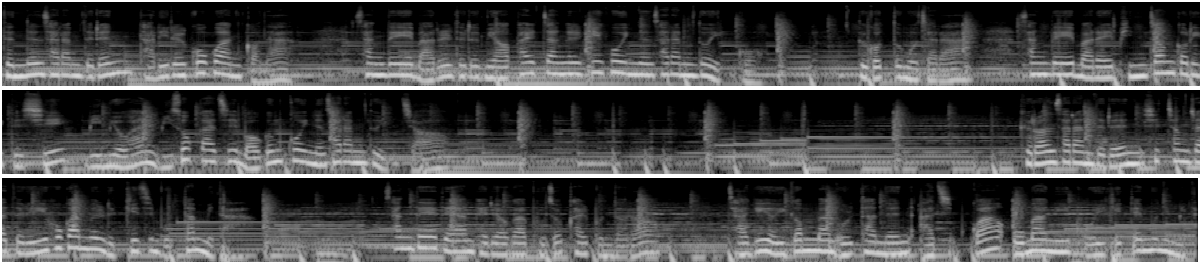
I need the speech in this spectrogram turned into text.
듣는 사람들은 다리를 꼬고 앉거나 상대의 말을 들으며 팔짱을 끼고 있는 사람도 있고 그것도 모자라 상대의 말에 빈정거리듯이 미묘한 미소까지 머금고 있는 사람도 있죠. 그런 사람들은 시청자들이 호감을 느끼지 못합니다. 상대에 대한 배려가 부족할 뿐더러 자기 의견만 옳다는 아집과 오만이 보이기 때문입니다.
